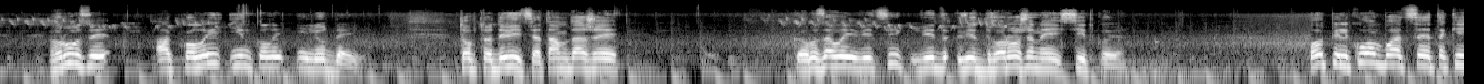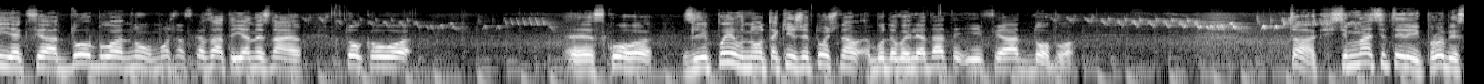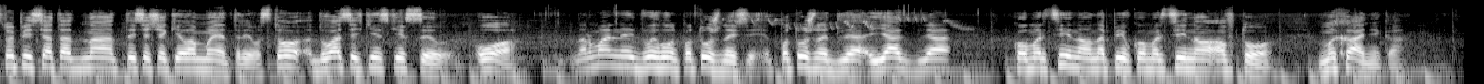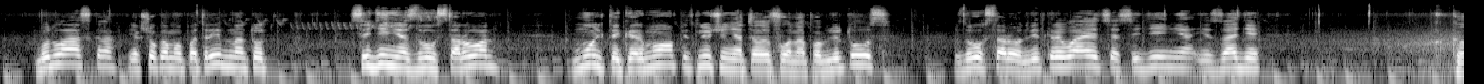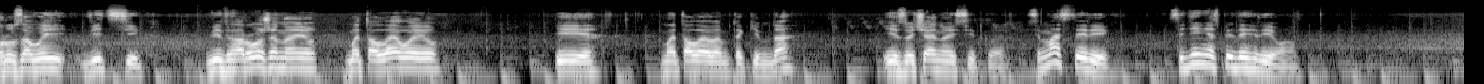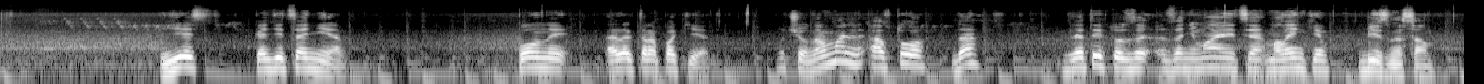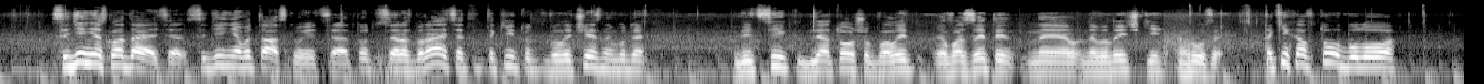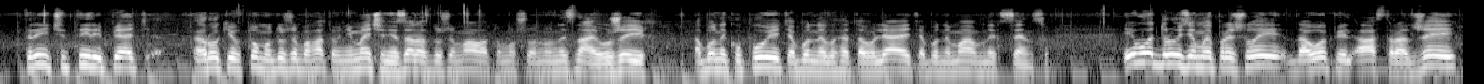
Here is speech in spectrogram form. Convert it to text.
грузи, а коли інколи і людей. Тобто, дивіться, там навіть грузовий відсік від, відгорожений сіткою. Opel Combo це такий, як Fiat Doblo. Ну, можна сказати, я не знаю, хто кого е, з кого зліпив, але такий же точно буде виглядати і Fiat Doblo. Так, 17 рік, пробіг 151 тисяча кілометрів, 120 кінських сил. О, нормальний двигун, потужний, потужний для, як для комерційного, напівкомерційного авто. Механіка. Будь ласка, якщо кому потрібно, тут сидіння з двох сторон, мультикермо, підключення телефона по Bluetooth. З двох сторон відкривається сидіння і ззаді грузовий відсік відгороженою металевою і металевим таким, да? і звичайною сіткою. 17 рік. Сидіння з підігрівом. Є кондиціонер. Повний електропакет. Ну що, нормальне авто, да? Для тих, хто займається маленьким бізнесом. Сидіння складається, сидіння витаскується, тут все розбирається, такий тут величезний буде відсік для того, щоб возити невеличкі грузи. Таких авто було 3, 4, 5 років тому дуже багато в Німеччині, зараз дуже мало, тому що ну не знаю, вже їх або не купують, або не виготовляють, або немає в них сенсу. І от, друзі, ми прийшли до Opel Astra J,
